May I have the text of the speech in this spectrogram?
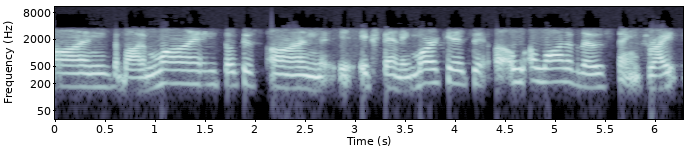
on the bottom line, focus on expanding markets, a, a lot of those things, right?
